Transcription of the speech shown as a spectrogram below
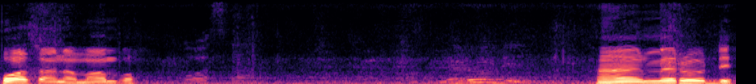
Poa sana, mambo? Poa sana. Nimerudi. Ah, nimerudi.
